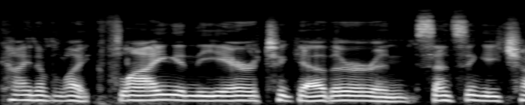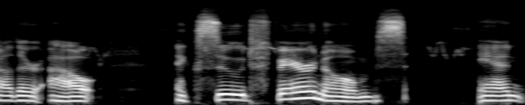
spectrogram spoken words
kind of like flying in the air together and sensing each other out, exude pheromones. And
